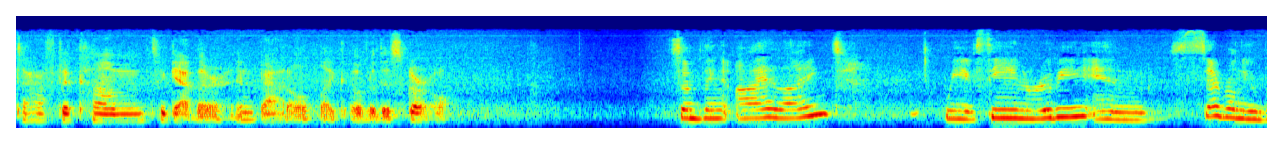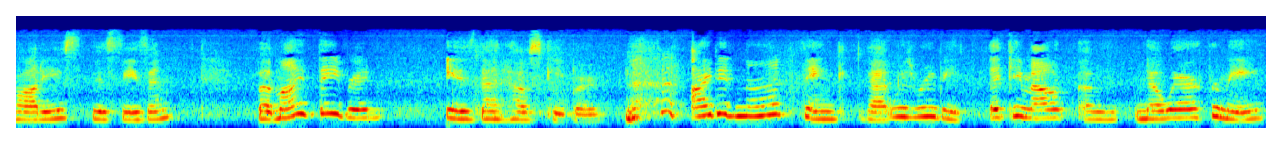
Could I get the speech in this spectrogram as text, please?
to have to come together in battle, like over this girl. Something I liked. We've seen Ruby in several new bodies this season, but my favorite is that housekeeper. I did not think that was Ruby. It came out of nowhere for me.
